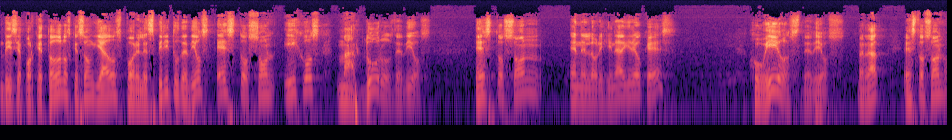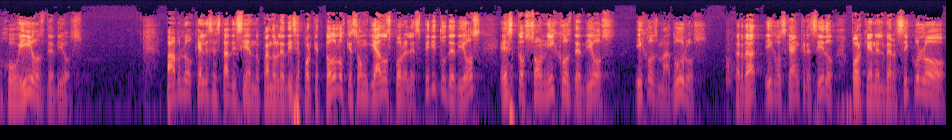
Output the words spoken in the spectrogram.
Dice, porque todos los que son guiados por el Espíritu de Dios, estos son hijos maduros de Dios. Estos son, en el original griego, ¿qué es? Juíos de Dios, ¿verdad? Estos son juíos de Dios. Pablo, ¿qué les está diciendo cuando le dice, porque todos los que son guiados por el Espíritu de Dios, estos son hijos de Dios, hijos maduros, ¿verdad? Hijos que han crecido, porque en el versículo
